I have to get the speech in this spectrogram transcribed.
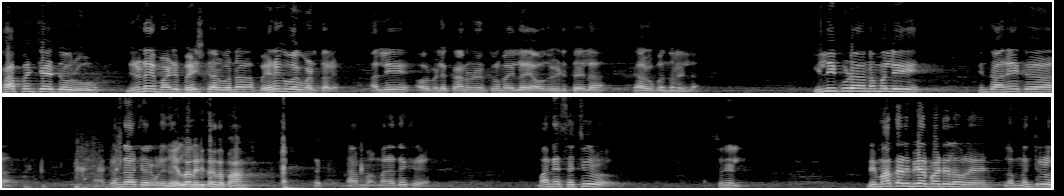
ಖಾಪ್ ಪಂಚಾಯತ್ದವರು ನಿರ್ಣಯ ಮಾಡಿ ಬಹಿಷ್ಕಾರವನ್ನು ಬಹಿರಂಗವಾಗಿ ಮಾಡ್ತಾರೆ. ಅಲ್ಲಿ ಅವ್ರ ಮೇಲೆ ಕಾನೂನಿನ ಕ್ರಮ ಇಲ್ಲ ಯಾವುದು ಹಿಡಿತ ಇಲ್ಲ ಯಾರಿಗೂ ಬಂಧನ ಇಲ್ಲ. ಇಲ್ಲಿ ಕೂಡ ನಮ್ಮಲ್ಲಿ ಇಂಥ ಅನೇಕ ಕಂದಾಚಾರಗಳಿದೆ ಎಲ್ಲ ನಡೀತಾ ಇದಪ್ಪ ನಮ್ಮ ಮನೆ ಅಧ್ಯಕ್ಷರೇ ಮಾನ್ಯ ಸಚಿವರು ಸುನಿಲ್ ನೀವು ಮಾತಾಡಿ ಬಿ ಆರ್ ಪಾಟೀಲ್ ಅವರೇ. ಇಲ್ಲ ಮಂತ್ರಿಗಳು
